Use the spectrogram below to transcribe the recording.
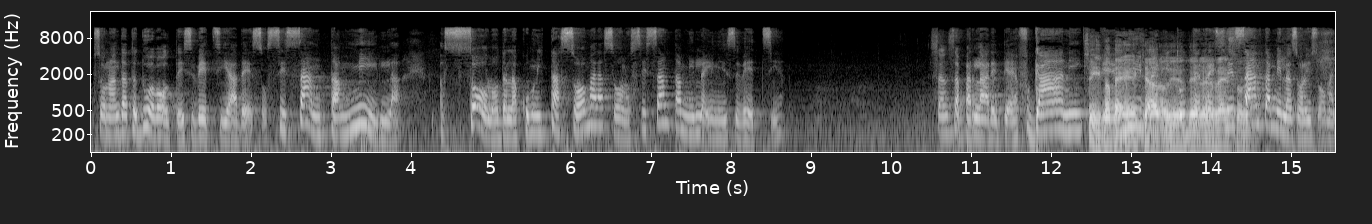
sono andata due volte in Svezia adesso, 60.000 solo della comunità somala sono 60.000 in Svezia. Senza parlare di afghani, sì, vabbè, liberi, chiaro, di tutto del, il resto. 60.000 solo i somali.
